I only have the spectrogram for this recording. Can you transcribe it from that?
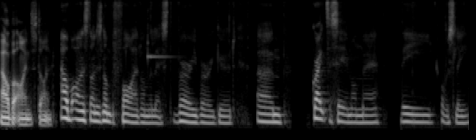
Albert Einstein. Albert Einstein is number five on the list. Very, very good. Um, great to see him on there. The obviously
